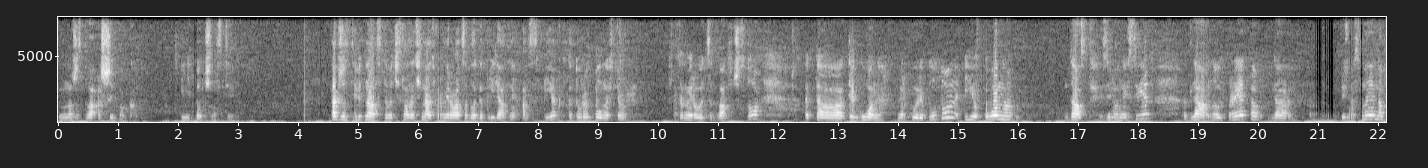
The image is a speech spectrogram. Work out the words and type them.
множество ошибок и неточностей. Также с 19 числа начинает формироваться благоприятный аспект, который полностью формируется 26 -го. Это тригон Меркурий-Плутон, и он даст зеленый свет для новых проектов, для бизнесменов,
